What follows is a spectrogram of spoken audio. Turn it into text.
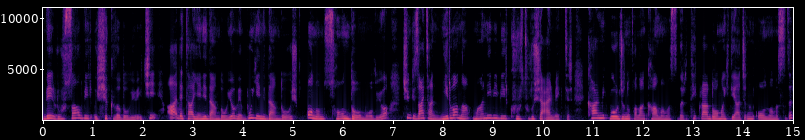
ve ruhsal bir ışıkla doluyor içi. Adeta yeniden doğuyor ve bu yeniden doğuş onun son doğumu oluyor. Çünkü zaten nirvana manevi bir kurtuluşa ermektir. Karmik borcunun falan kalmamasıdır. Tekrar doğma ihtiyacının olmamasıdır.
